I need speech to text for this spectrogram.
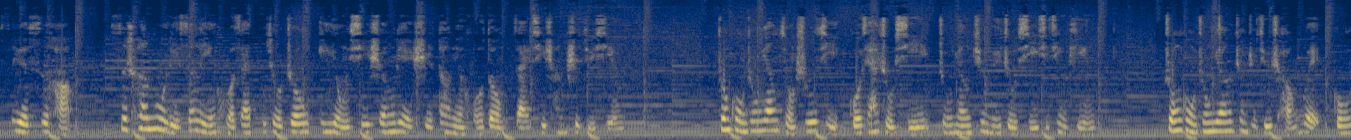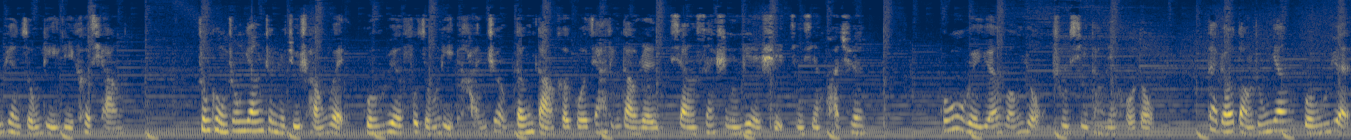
四月四号。四川木里森林火灾扑救中英勇牺牲烈士悼念活动在西昌市举行。中共中央总书记、国家主席、中央军委主席习近平，中共中央政治局常委、国务院总理李克强，中共中央政治局常委、国务院副总理韩正等党和国家领导人向三十名烈士敬献花圈。国务委员王勇出席悼念活动，代表党中央、国务院。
